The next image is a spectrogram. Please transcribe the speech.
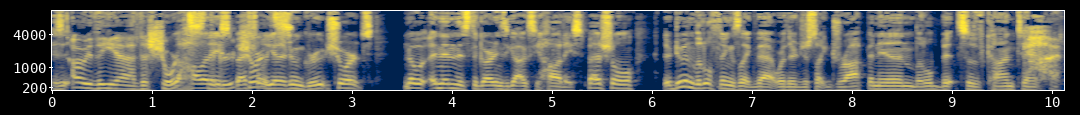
Is it? Oh, the uh, the shorts, the holiday Groot special. shorts? Yeah, they're doing Groot shorts. No, and then it's the Guardians of the Galaxy holiday special. They're doing little things like that where they're just like dropping in little bits of content God.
